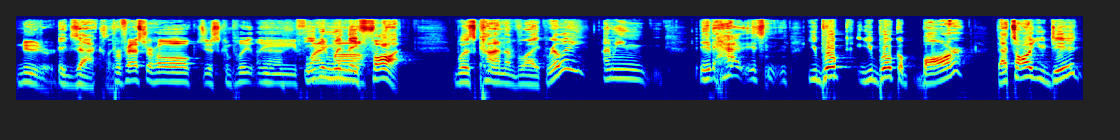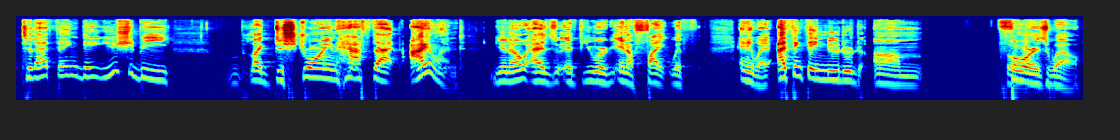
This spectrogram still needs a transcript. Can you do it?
neutered. Exactly. Professor Hulk just completely flying Even when they fought was kind of like, really? I mean, it had it's you broke you broke a bar. That's all you did to that thing. They, you should be like destroying half that island, you know, as if you were in a fight with. Anyway, I think they neutered um, Thor. as well.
